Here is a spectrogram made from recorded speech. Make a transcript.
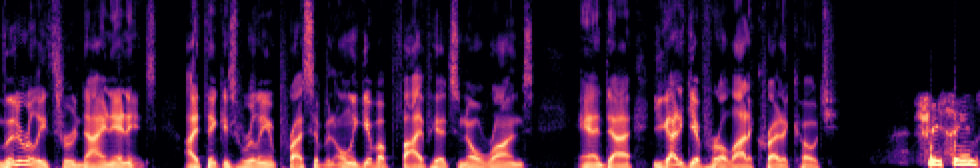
literally through nine innings, I think is really impressive. And only give up five hits, no runs, and uh, you got to give her a lot of credit, Coach. She seems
